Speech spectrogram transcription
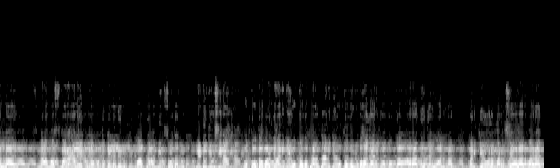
అల్లా నామ స్మరణ లేకుండా ముందుకు వెళ్ళలేరు మా బ్రాహ్మీణ సోదరులు ఎటు చూసినా ఒక్కొక్క వర్గానికి ఒక్కొక్క ప్రాంతానికి ఒక్కొక్క విభాగానికి ఒక్కొక్క ఆరాధ్య దైవాలు ఉన్నారు. మరి కేవలం మనకు సేవలాల మహారాజ్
